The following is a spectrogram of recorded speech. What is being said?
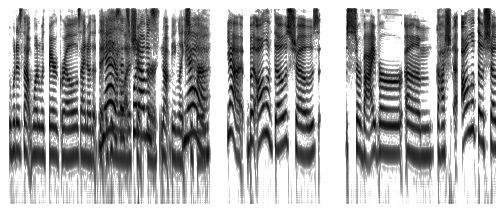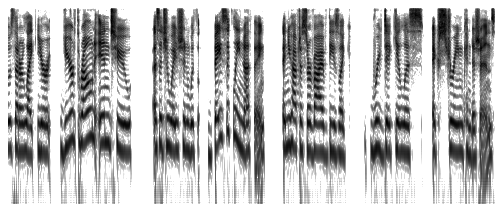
what is that one with Bear Grylls? I know that the, yes, he got a lot of shit I was, for not being like yeah. super. Yeah, but all of those shows Survivor, um, gosh, all of those shows that are like you're you're thrown into a situation with basically nothing and you have to survive these like ridiculous extreme conditions.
